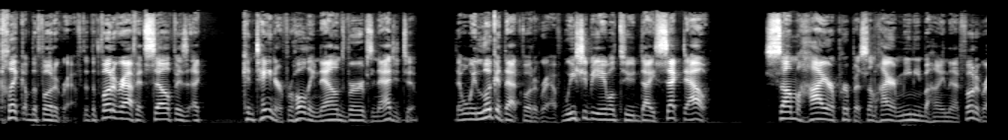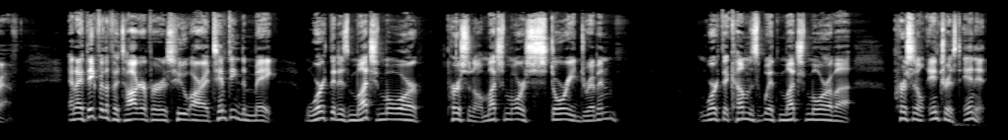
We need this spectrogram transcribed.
click of the photograph, that the photograph itself is a container for holding nouns, verbs, and adjectives. That when we look at that photograph, we should be able to dissect out some higher purpose, some higher meaning behind that photograph. And I think for the photographers who are attempting to make work that is much more personal, much more story driven, work that comes with much more of a personal interest in it.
